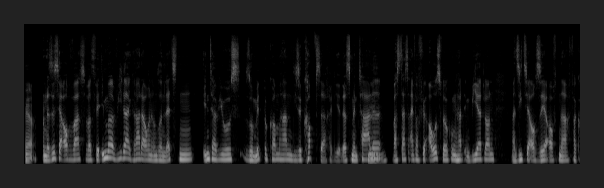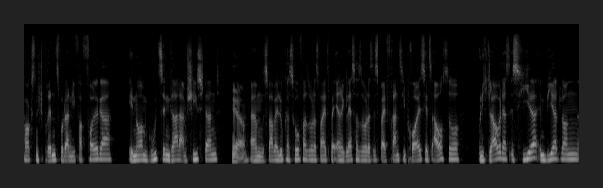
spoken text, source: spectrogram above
Ja. Und das ist ja auch was, was wir immer wieder, gerade auch in unseren letzten Interviews, so mitbekommen haben: diese Kopfsache, die, das Mentale, mhm. was das einfach für Auswirkungen hat im Biathlon. Man sieht es ja auch sehr oft nach verkorksten Sprints, wo dann die Verfolger enorm gut sind, gerade am Schießstand. Ja. Ähm, das war bei Lukas Hofer so, das war jetzt bei Erik Lesser so, das ist bei Franzi Preuß jetzt auch so. Und ich glaube, das ist hier im Biathlon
